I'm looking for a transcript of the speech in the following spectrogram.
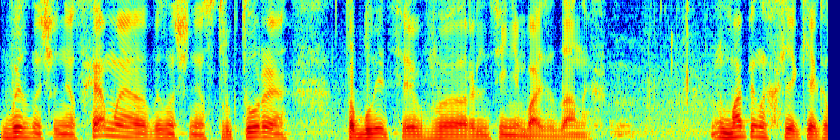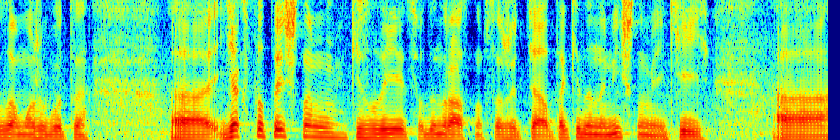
визначення схеми, визначення структури таблиці в реляційній базі даних. Мапінг, як я казав, може бути е, як статичним, який задається один раз на все життя, так і динамічним, який е,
